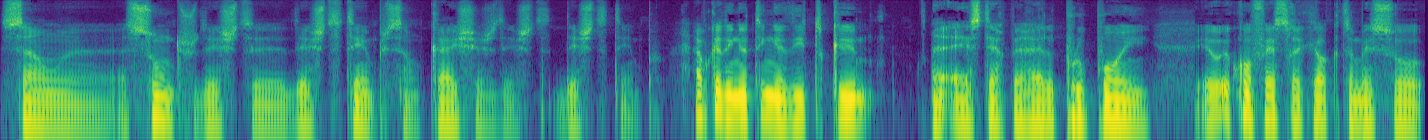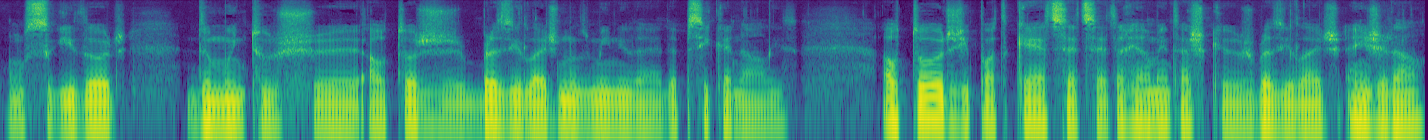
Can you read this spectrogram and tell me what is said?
são uh, assuntos deste, deste tempo, são queixas deste, deste tempo. Há bocadinho eu tinha dito que a Esther Perel propõe. Eu, eu, confesso, Raquel, que também sou um seguidor de muitos autores brasileiros no domínio da, da psicanálise autores e podcasts, etc. Realmente acho que os brasileiros, em geral,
